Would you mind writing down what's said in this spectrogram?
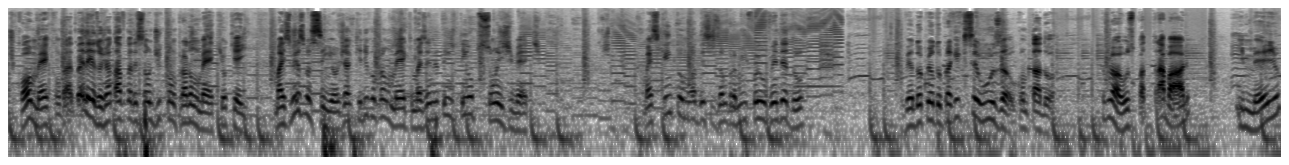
de qual Mac comprar, beleza, eu já tava com a decisão de comprar um Mac, ok. Mas mesmo assim, eu já queria comprar um Mac, mas ainda tem, tem opções de Mac. Mas quem tomou a decisão para mim foi o vendedor. O vendedor perguntou: para que, que você usa o computador? Eu falei: eu uso para trabalho, e-mail,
